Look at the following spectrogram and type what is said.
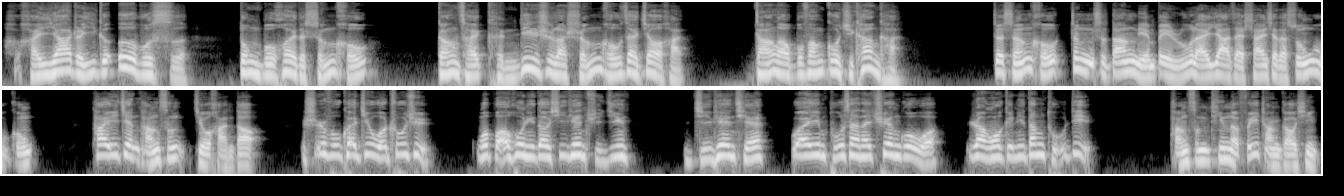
还压着一个饿不死、冻不坏的神猴。”刚才肯定是那神猴在叫喊，长老不妨过去看看。这神猴正是当年被如来压在山下的孙悟空。他一见唐僧，就喊道：“师傅，快救我出去！我保护你到西天取经。几天前，观音菩萨来劝过我，让我给你当徒弟。”唐僧听了非常高兴，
